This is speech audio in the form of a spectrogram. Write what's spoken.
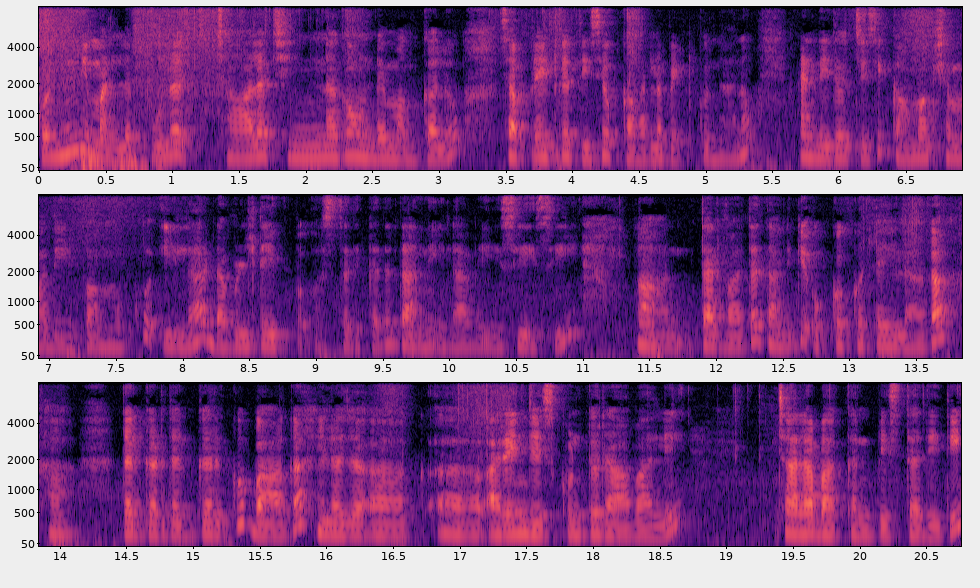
కొన్ని మల్లెపూల చాలా చిన్నగా ఉండే మగ్గలు సపరేట్గా తీసి ఒక కవర్లో పెట్టుకున్నాను. అండ్ ఇది వచ్చేసి కామాక్షమ్మ దీపముకు ఇలా డబుల్ టేప్ వస్తుంది కదా దాన్ని ఇలా వేసేసి తర్వాత దానికి ఒక్కొక్కటే ఇలాగా దగ్గర దగ్గరకు బాగా ఇలా అరేంజ్ చేసుకుంటూ రావాలి. చాలా బాగా కనిపిస్తుంది ఇది.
